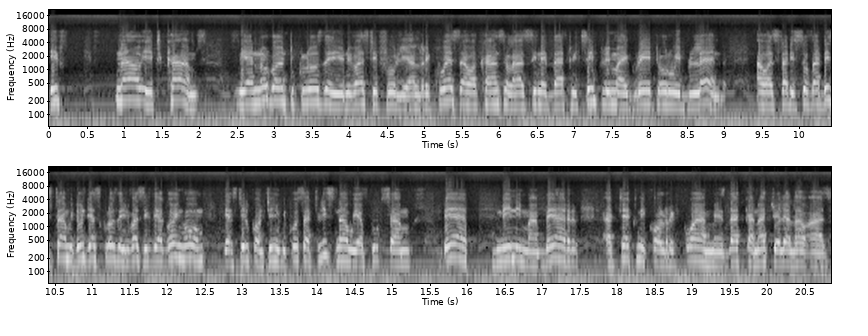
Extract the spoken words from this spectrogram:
if now it comes, we are not going to close the university fully. I'll request our council, our senate, that we simply migrate or we blend our studies so that this time we don't just close the university. If they are going home, they are still continuing because at least now we have put some bare minimum, bare uh, technical requirements that can actually allow us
